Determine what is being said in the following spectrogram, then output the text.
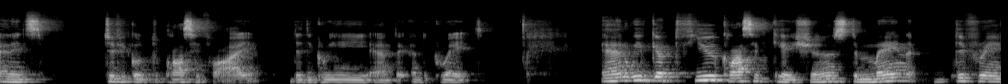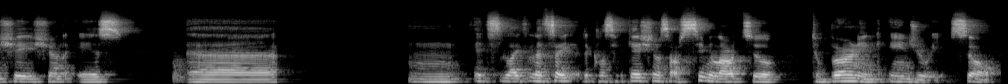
and it's difficult to classify the degree and the, and the grade. And we've got few classifications. The main differentiation is uh, mm, it's like let's say the classifications are similar to to burning injury. So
